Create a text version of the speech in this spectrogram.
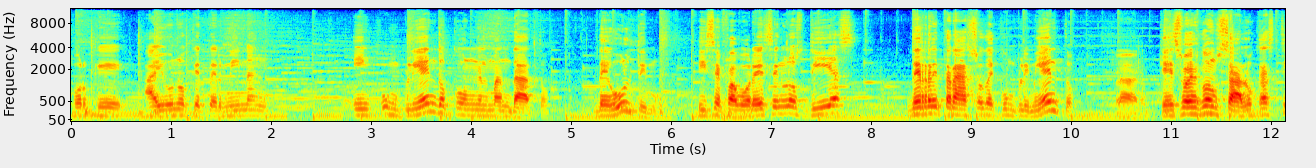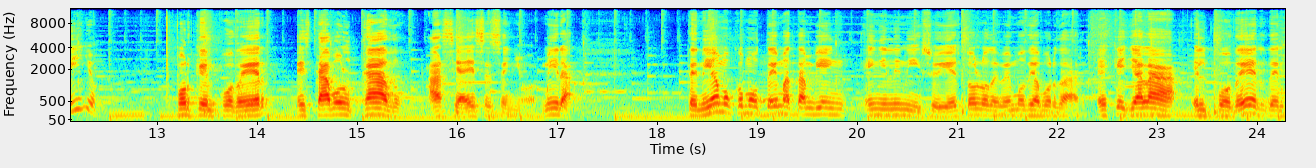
porque hay unos que terminan incumpliendo con el mandato de último y se favorecen los días de retraso de cumplimiento Claro. que eso es Gonzalo Castillo, porque el poder está volcado hacia ese señor. Mira, teníamos como tema también en el inicio, y esto lo debemos de abordar, es que ya la, el poder del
